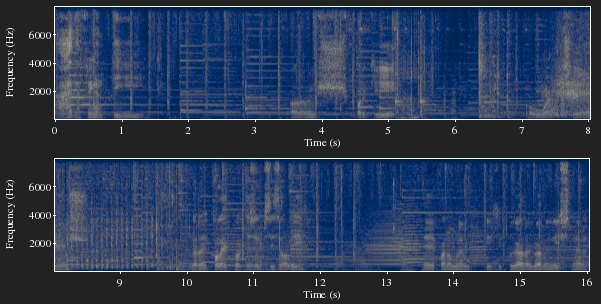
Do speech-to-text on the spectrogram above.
Ai, da frente! Agora vamos por aqui. Boa, descemos. Agora, qual é a cor que a gente precisa ali? Epá, não me lembro. Tinha que pegar agora nisto, não era?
